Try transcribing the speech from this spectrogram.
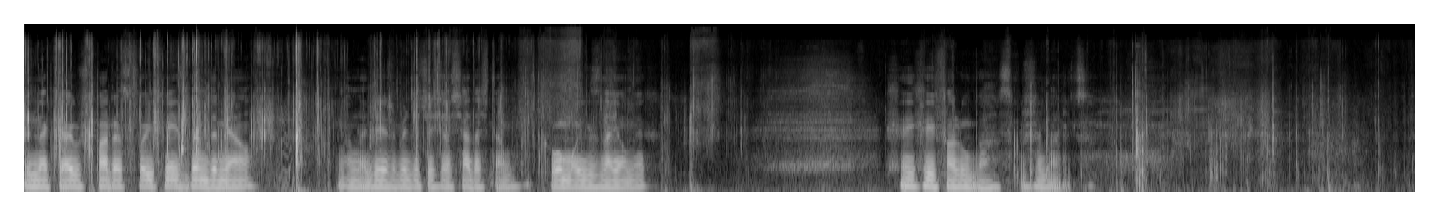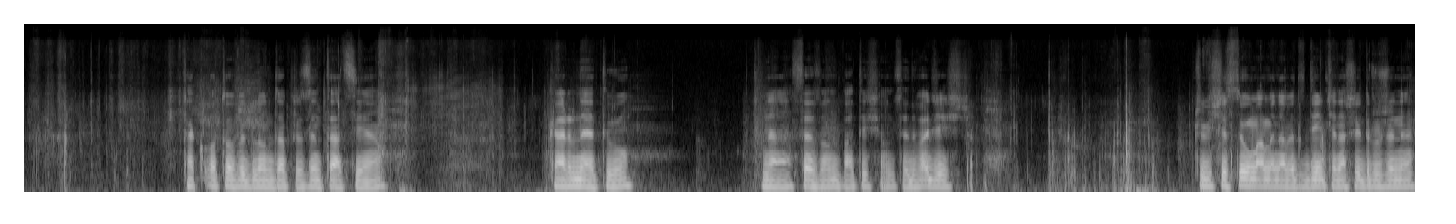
Jednak ja już parę swoich miejsc będę miał. Mam nadzieję, że będziecie się siadać tam koło moich znajomych. Hej, hej, falubas, proszę bardzo. Tak oto wygląda prezentacja karnetu na sezon 2020. Oczywiście z tyłu mamy nawet zdjęcie naszej drużyny.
